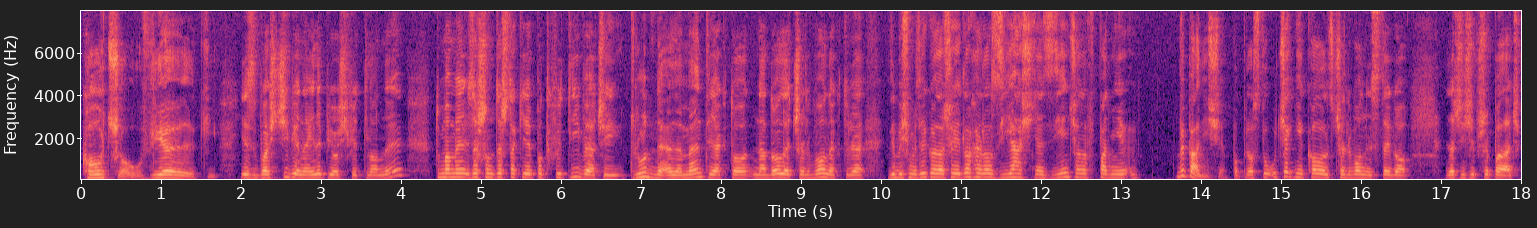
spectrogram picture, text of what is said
kocioł wielki, jest właściwie najlepiej oświetlony. Tu mamy zresztą też takie podchwytliwe, czyli trudne elementy, jak to na dole czerwone, które gdybyśmy tylko zaczęli trochę rozjaśniać zdjęcie, ono wpadnie, wypali się po prostu, ucieknie kolor czerwony z tego, zacznie się przepalać.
